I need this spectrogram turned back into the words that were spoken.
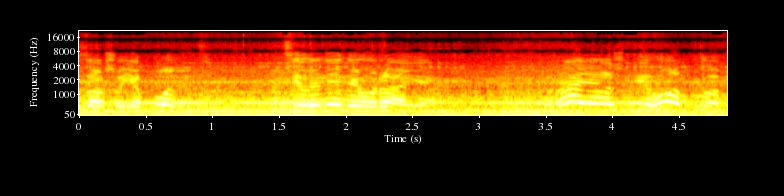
Казав, що японець цілини не орає. Орає аж бігом, хлопці.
